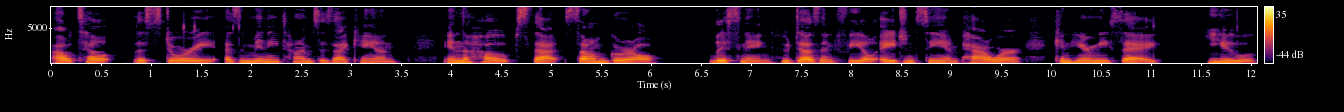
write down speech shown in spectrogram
I'll tell this story as many times as I can in the hopes that some girl listening who doesn't feel agency and power can hear me say, You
